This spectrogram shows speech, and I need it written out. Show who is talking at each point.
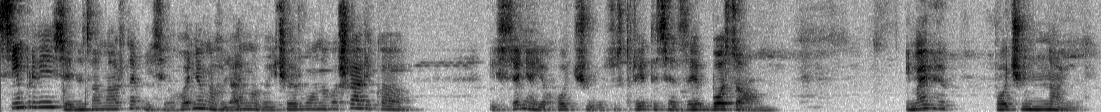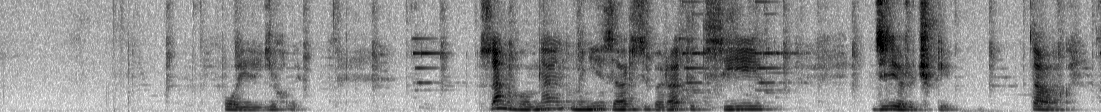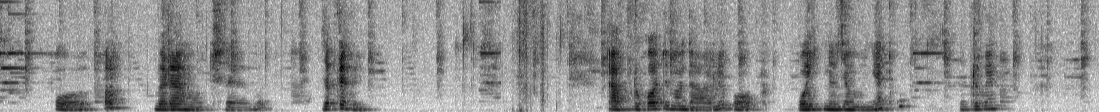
Speaker 1: Всім привіт! Сьогодні з вами Артем і сьогодні ми гуляємо в червоного шарика. І сьогодні я хочу зустрітися з босом. І ми починаємо. Поїхали. Саме головне мені зараз збирати ці дірочки. Так. Опа. Беремо це от. Запригуємо. Так, проходимо далі. Оп. Ой, не взяв монетку. Запригуємо.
